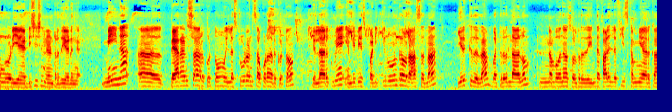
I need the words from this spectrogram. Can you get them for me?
உங்களுடைய டிசிஷன்ன்றது எடுங்க. மெயினாக பேரண்ட்ஸாக இருக்கட்டும் இல்லை ஸ்டூடெண்ட்ஸாக கூட இருக்கட்டும் எல்லாருக்குமே எம்பிபிஎஸ் படிக்கணுன்ற ஒரு ஆசை தான் இருக்குது தான் பட் இருந்தாலும் நம்ம வந்து நான் சொல்கிறது இந்த காலேஜில் ஃபீஸ் கம்மியாக இருக்கா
